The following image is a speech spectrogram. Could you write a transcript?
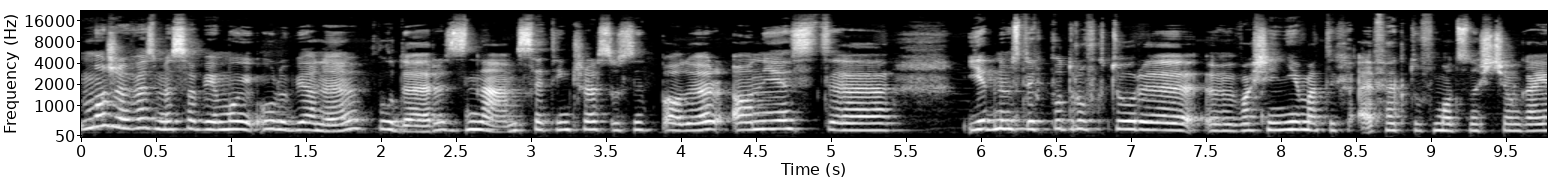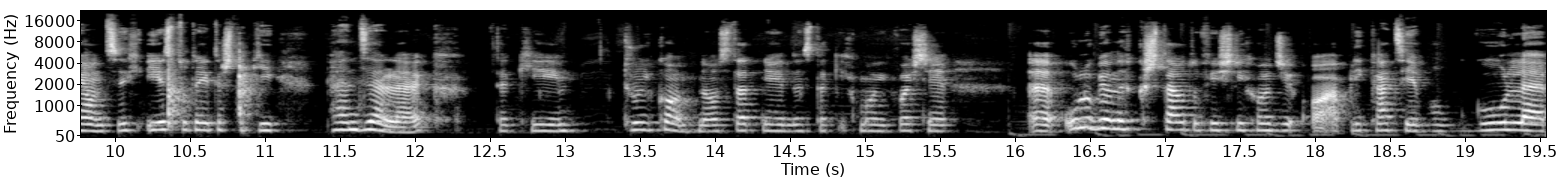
Może wezmę sobie mój ulubiony puder, znam, Setting Translucent Powder. On jest e, jednym z tych pudrów, który e, właśnie nie ma tych efektów mocno ściągających i jest tutaj też taki pędzelek, taki trójkątny, ostatnio jeden z takich moich właśnie e, ulubionych kształtów, jeśli chodzi o aplikację w ogóle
